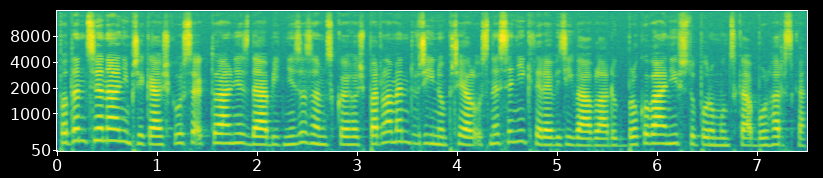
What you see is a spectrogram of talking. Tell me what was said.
Potenciální překážkou se aktuálně zdá být Nizozemsko, jehož parlament v říjnu přijal usnesení, které vyzývá vládu k blokování vstupu Rumunska a Bulharska.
